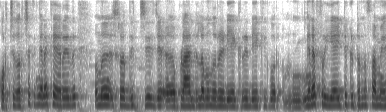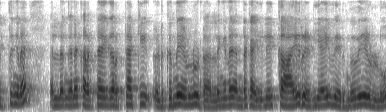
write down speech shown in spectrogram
കുറച്ച് കുറച്ചൊക്കെ ഇങ്ങനെ കെയർ ചെയ്ത് ഒന്ന് ശ്രദ്ധിച്ച് പ്ലാന്റെല്ലാം ഒന്ന് റെഡിയാക്കി റെഡിയാക്കി ഇങ്ങനെ ഫ്രീ ആയിട്ട് കിട്ടുന്ന സമയത്ത് ഇങ്ങനെ എല്ലാം ഇങ്ങനെ കറക്റ്റായി കറക്റ്റാക്കി എടുക്കുന്നേ ഉള്ളൂ കേട്ടോ. അല്ലെങ്കിൽ എന്റെ കയ്യിലേക്ക് ആയി റെഡിയായി വരുന്നതേ ഉള്ളൂ.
